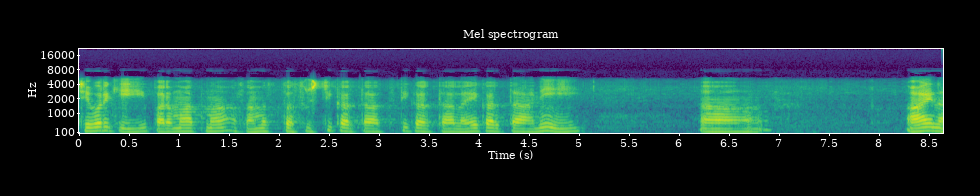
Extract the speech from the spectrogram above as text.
చివరికి పరమాత్మ సమస్త సృష్టికర్త స్థితికర్త లయకర్త అని ఆయన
